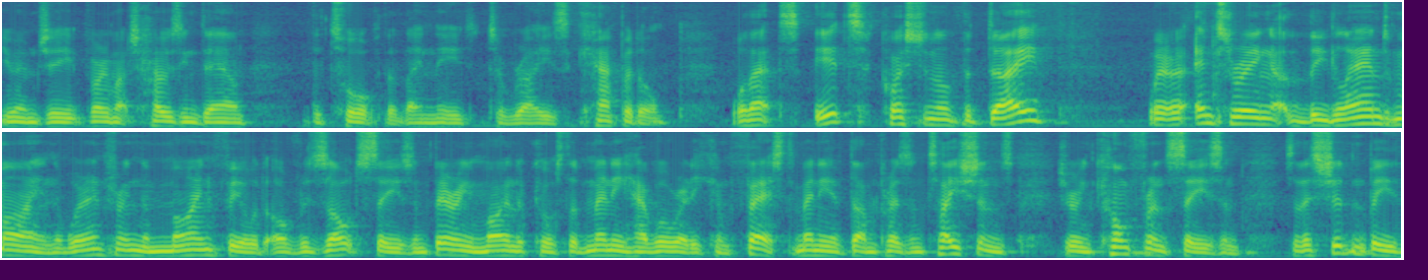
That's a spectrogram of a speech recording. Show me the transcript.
UMG very much hosing down the talk that they need to raise capital. Well, that's it. Question of the day. We're entering the landmine, we're entering the minefield of results season, bearing in mind, of course, that many have already confessed. Many have done presentations during conference season, so there shouldn't be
